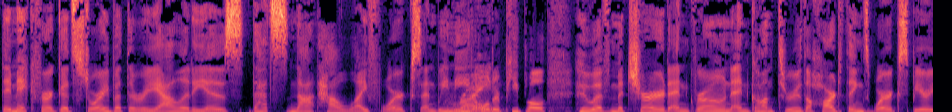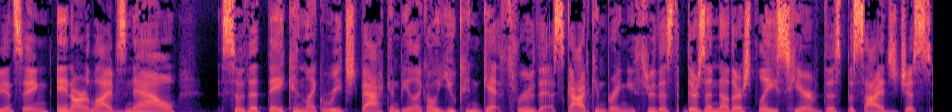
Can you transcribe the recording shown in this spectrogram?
they make for a good story, but the reality is that's not how life works. And we need right. older people who have matured and grown and gone through the hard things we're experiencing in our lives now so that they can like reach back and be like, oh, you can get through this. God can bring you through this. There's another place here, this besides just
